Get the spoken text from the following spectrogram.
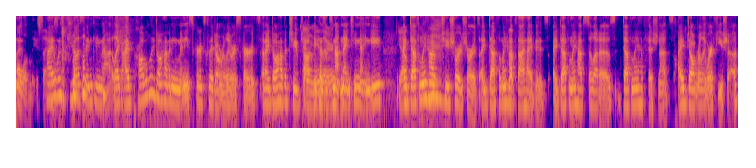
all of these things. I was just thinking that. Like, I probably don't have any mini skirts because I don't really wear skirts, and I don't have a tube top because either. it's not 1990. I definitely have too short shorts. I definitely have Yep. thigh high boots. I definitely have stilettos. Definitely have fishnets. I don't really wear fuchsia.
